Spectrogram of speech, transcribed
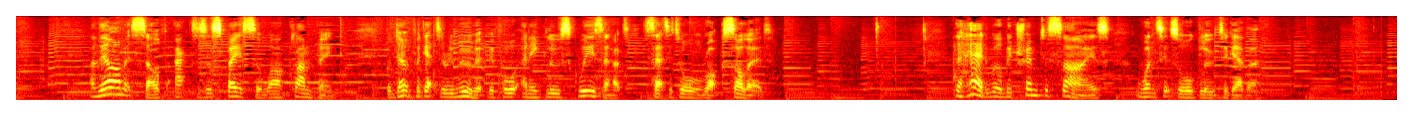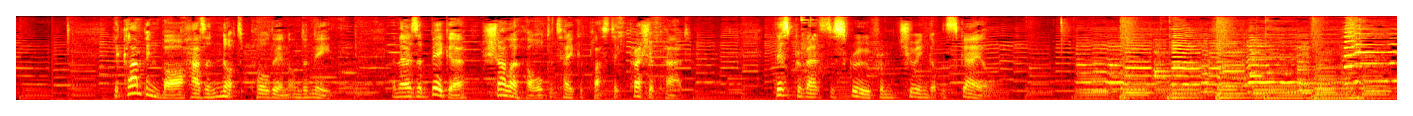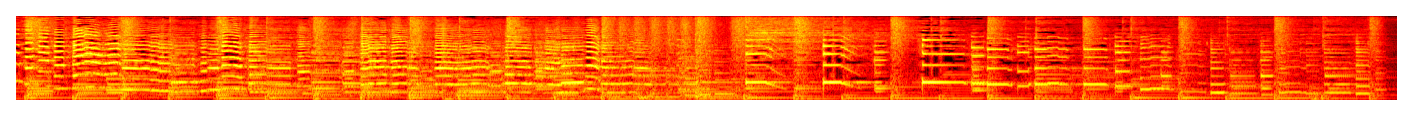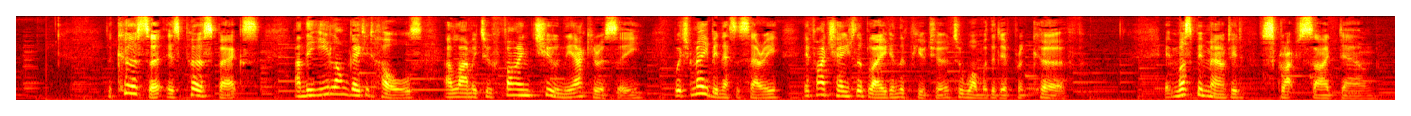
and the arm itself acts as a spacer while clamping, but don't forget to remove it before any glue squeeze out sets it all rock solid. The head will be trimmed to size once it's all glued together. The clamping bar has a nut pulled in underneath, and there is a bigger, shallow hole to take a plastic pressure pad. This prevents the screw from chewing up the scale. Cursor is Perspex and the elongated holes allow me to fine tune the accuracy, which may be necessary if I change the blade in the future to one with a different kerf. It must be mounted scratch side down.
